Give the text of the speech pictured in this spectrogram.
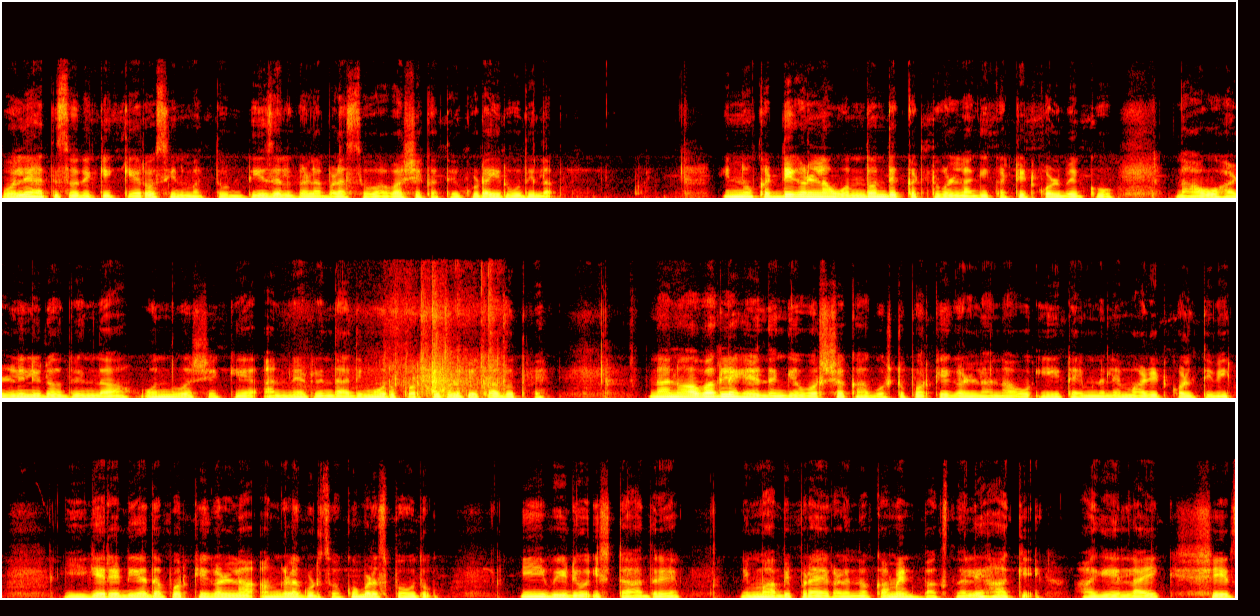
ಒಲೆ ಹತ್ತಿಸೋದಕ್ಕೆ ಕೆರೋಸಿನ್ ಮತ್ತು ಡೀಸೆಲ್ಗಳ ಬಳಸುವ ಅವಶ್ಯಕತೆ ಕೂಡ ಇರುವುದಿಲ್ಲ. ಇನ್ನು ಕಡ್ಡಿಗಳನ್ನ ಒಂದೊಂದೇ ಕಟ್ಟುಗಳನ್ನಾಗಿ ಕಟ್ಟಿಟ್ಕೊಳ್ಬೇಕು. ನಾವು ಹಳ್ಳಿಲಿರೋದ್ರಿಂದ ಒಂದು ವರ್ಷಕ್ಕೆ ಹನ್ನೆರಡರಿಂದ ಹದಿಮೂರು ಪೊರ್ಕೆಗಳು ಬೇಕಾಗುತ್ತವೆ. ನಾನು ಆವಾಗಲೇ ಹೇಳ್ದಂಗೆ ವರ್ಷಕ್ಕಾಗುವಷ್ಟು ಪೊರ್ಕೆಗಳನ್ನ ನಾವು ಈ ಟೈಮ್ನಲ್ಲೇ ಮಾಡಿಟ್ಕೊಳ್ತೀವಿ. ಹೀಗೆ ರೆಡಿಯಾದ ಪೊರ್ಕೆಗಳನ್ನ ಅಂಗಳ ಗುಡಿಸೋಕ್ಕೂ ಬಳಸ್ಬೋದು ಈ ವಿಡಿಯೋ ಇಷ್ಟ ಆದರೆ ನಿಮ್ಮ ಅಭಿಪ್ರಾಯಗಳನ್ನು ಕಮೆಂಟ್ ಬಾಕ್ಸ್ನಲ್ಲಿ ಹಾಕಿ. ಹಾಗೆ ಲೈಕ್ ಶೇರ್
